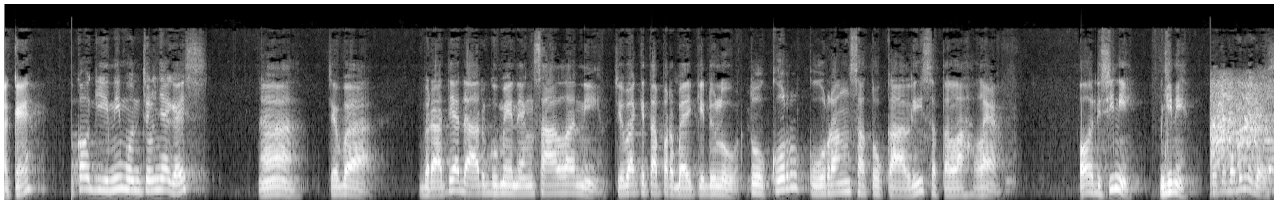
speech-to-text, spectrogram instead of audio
Oke? Okay? Kok gini munculnya guys? Nah, coba. Berarti ada argumen yang salah nih. Coba kita perbaiki dulu. Tukur kurang satu kali setelah left. Oh, di sini. Begini. Kita coba dulu guys.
